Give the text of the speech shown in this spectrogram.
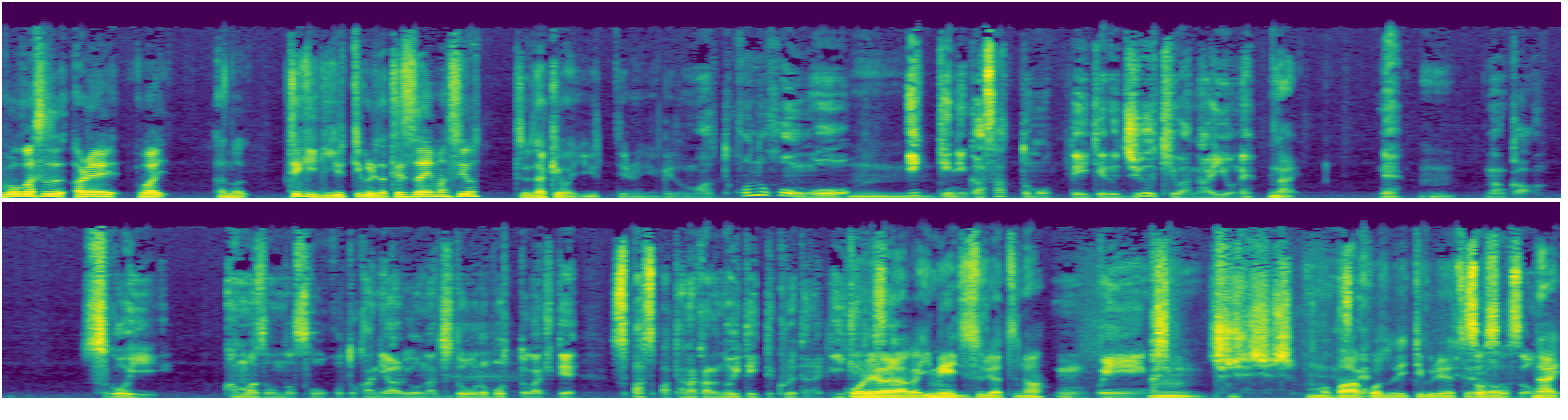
動かす、あれは、あの、適宜言ってくれたら手伝いますよってだけは言ってるんやけど。まあ、この本をうん一気にガサッと持っていける重機はないよねない。ねうん。なんかすごいアマゾンの倉庫とかにあるような自動ロボットが来てスパスパ棚から抜いていってくれたらいいけどさ俺らがイメージするやつな。うんウィーンカシャうんシュシュシュシュもうバーコードドで言ってくれるやつやろ。そうそうそうない。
